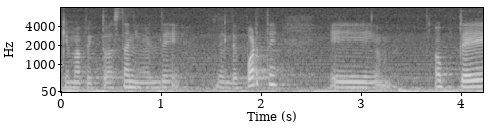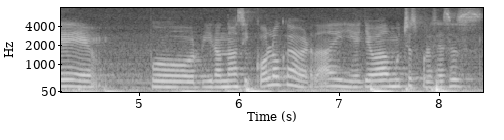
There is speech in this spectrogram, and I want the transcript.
que me afectó hasta a nivel de, del deporte. Eh, opté por ir a una psicóloga, ¿verdad? Y he llevado muchos procesos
